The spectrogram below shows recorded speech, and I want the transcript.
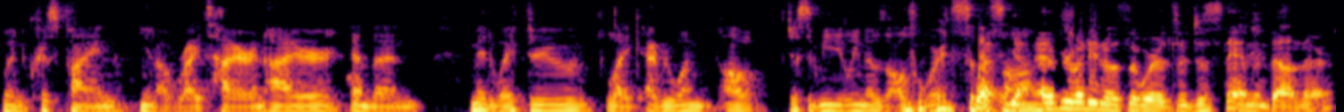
when chris pine you know writes higher and higher and then midway through like everyone all just immediately knows all the words to yeah, the song yeah, everybody knows the words. They're just standing down there.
